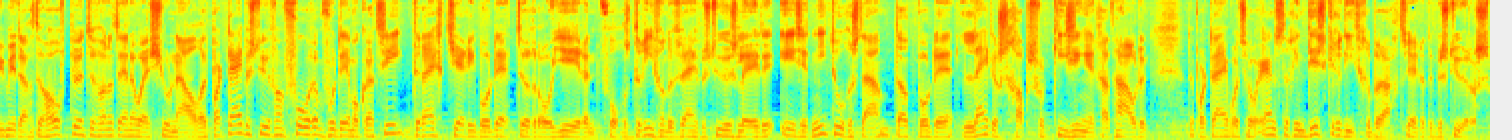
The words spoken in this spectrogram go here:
Goedemiddag, de hoofdpunten van het NOS-journaal. Het partijbestuur van Forum voor Democratie dreigt Thierry Baudet te royeren. Volgens drie van de vijf bestuursleden is het niet toegestaan dat Baudet leiderschapsverkiezingen gaat houden. De partij wordt zo ernstig in diskrediet gebracht, zeggen de bestuurders.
